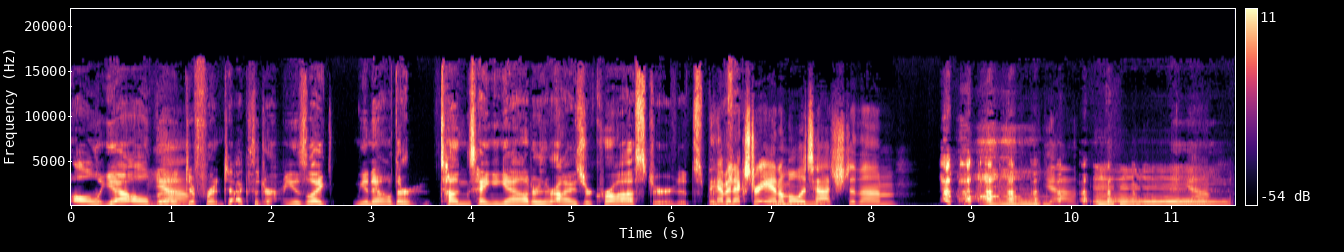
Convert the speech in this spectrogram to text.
all yeah, all the Yeah. different taxidermy is like, you know, their tongues hanging out or their eyes are crossed or it's They have an extra animal attached to them. Yeah. Mm.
